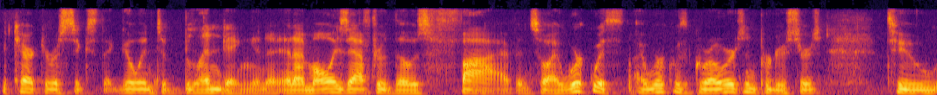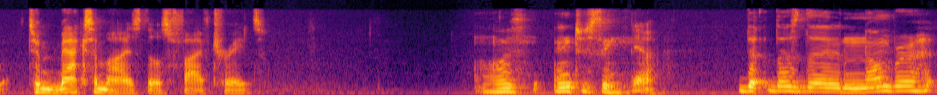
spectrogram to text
the characteristics that go into blending, and, and I'm always after those five. And so I work with I work with growers and producers to to maximize those five traits. Oh, interesting. Yeah does the number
